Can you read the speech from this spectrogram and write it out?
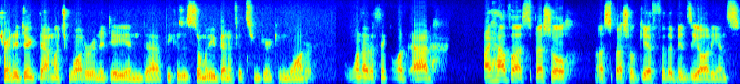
trying to drink that much water in a day, and uh, because there's so many benefits from drinking water. One other thing I want to add I have a special, a special gift for the Bidsy audience,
